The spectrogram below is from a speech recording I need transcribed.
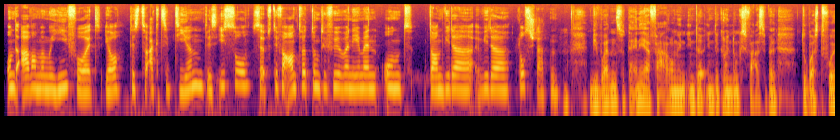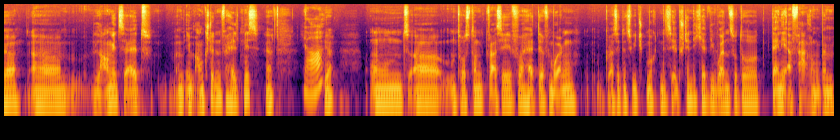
Und auch wenn man mal hinfällt, ja, das zu akzeptieren, das ist so, selbst die Verantwortung dafür übernehmen und dann wieder, wieder losstarten. Wie waren so deine Erfahrungen in der, in der Gründungsphase? Weil du warst vorher äh, lange Zeit im Angestelltenverhältnis. Ja. ja. ja und, äh, und hast dann quasi von heute auf morgen quasi den Switch gemacht in die Selbstständigkeit. Wie waren so da deine Erfahrungen beim,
